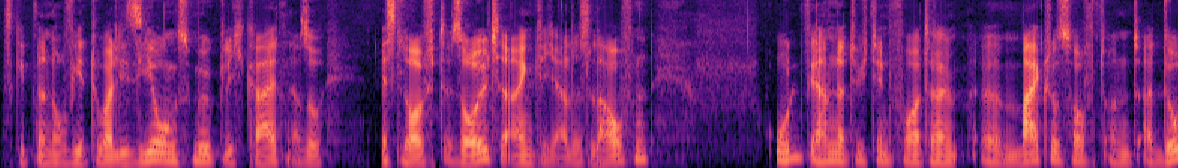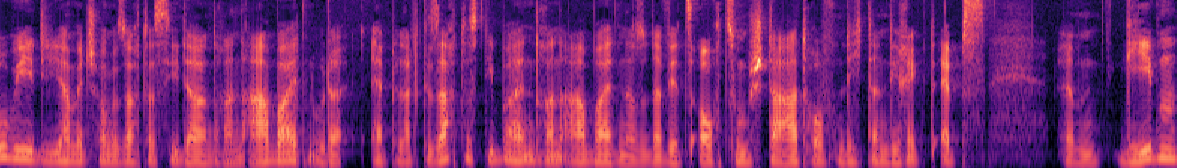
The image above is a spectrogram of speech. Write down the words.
Es gibt dann noch Virtualisierungsmöglichkeiten, also es läuft, sollte eigentlich alles laufen. Und wir haben natürlich den Vorteil, äh, Microsoft und Adobe, die haben jetzt schon gesagt, dass sie daran arbeiten oder Apple hat gesagt, dass die beiden daran arbeiten. Also da wird es auch zum Start hoffentlich dann direkt Apps ähm, geben.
